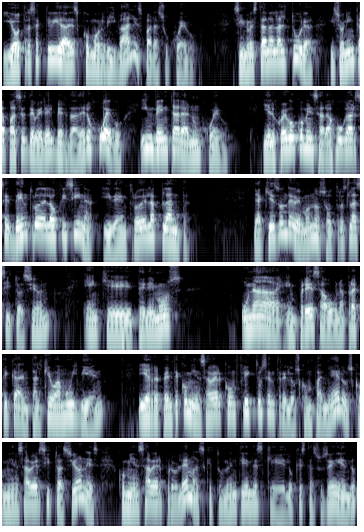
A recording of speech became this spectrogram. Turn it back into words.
y otras actividades como rivales para su juego. Si no están a la altura y son incapaces de ver el verdadero juego, inventarán un juego y el juego comenzará a jugarse dentro de la oficina y dentro de la planta. Y aquí es donde vemos nosotros la situación en que tenemos una empresa o una práctica dental que va muy bien y de repente comienza a haber conflictos entre los compañeros, comienza a haber situaciones, comienza a haber problemas que tú no entiendes qué es lo que está sucediendo,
